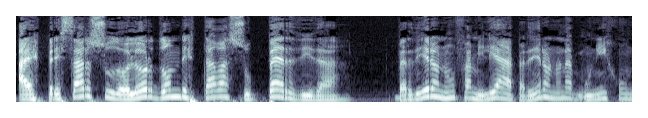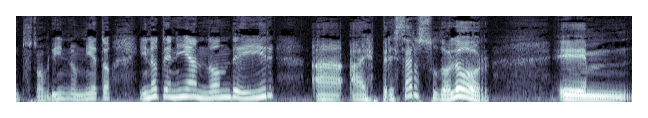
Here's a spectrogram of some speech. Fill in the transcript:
a expresar su dolor, dónde estaba su pérdida. Perdieron un familiar, perdieron un hijo, un sobrino, un nieto, y no tenían dónde ir a, a expresar su dolor. Eh,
